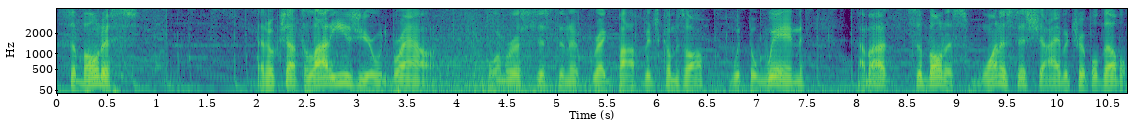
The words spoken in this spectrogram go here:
Sabonis. That hook shot's a lot easier with Brown. Former assistant of Gregg Popovich comes off with the win. How about Sabonis? One assist shy of a triple double.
